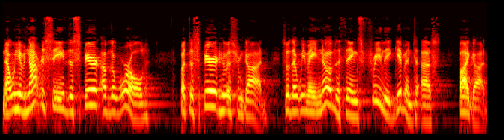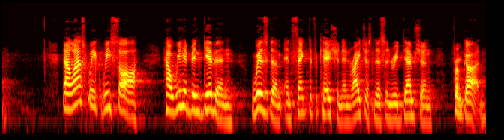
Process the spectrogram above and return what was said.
Now, we have not received the Spirit of the world, but the Spirit who is from God so that we may know the things freely given to us by God. Now, last week we saw how we had been given wisdom and sanctification and righteousness and redemption from God.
